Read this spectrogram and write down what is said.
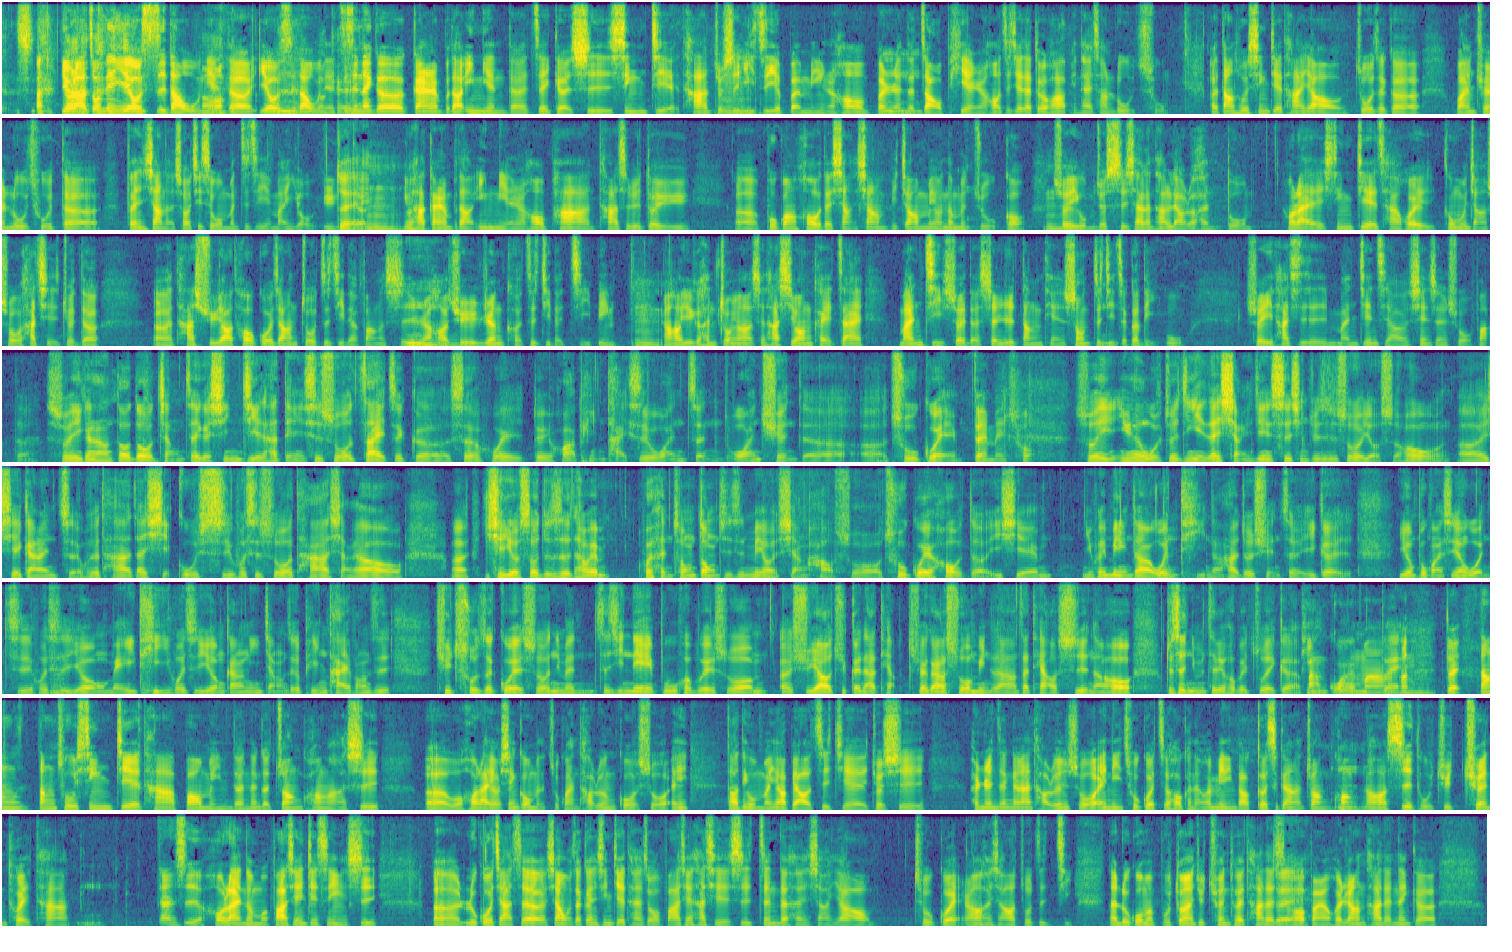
有啦，中间也有四到五 年的，也有四到五年，嗯只是那个感染不到一年的这个是新界，他就是嗯。以自己的本名，然后本人的照片，然后直接在对话平台上露出。呃，当初新界他要做这个完全露出的分享的时候，其实我们自己也蛮犹豫的，嗯因为他感染不到一年，然后怕他是不是对于呃曝光后的想象比较没有那么足够，嗯所以我们就私下跟他聊了很多。后来新界才会跟我们讲说，他其实觉得，呃，他需要透过这样做自己的方式，嗯然后去认可自己的疾病。嗯然后一个很重要的是，他希望可以在满几岁的生日当天送自己这个礼物。所以他其实蛮坚持要现身说法的。所以刚刚豆豆讲这个新界，他等于是说，在这个社会对话平台是完整、完全的呃出柜，对，没错。所以，因为我最近也在想一件事情，就是说，有时候呃，一些感染者或者他在写故事，或是说他想要呃，其实有时候就是他会会很冲动，其实没有想好说出柜后的一些你会面临到的问题，然后他就选择一个用不管是用文字，或是用媒体，或是用刚刚你讲的这个平台方式。去出这柜的时候，你们自己内部会不会说，呃，需要去跟他调，需要跟他说明的，然后再调试，然后就是你们这边会不会做一个评估嘛？对，对。当当初新界他报名的那个状况啊，是，呃，我后来有先跟我们的主管讨论过，说，哎，到底我们要不要直接就是很认真跟他讨论说，哎，你出柜之后可能会面临到各式各样的状况，然后试图去劝退他。嗯，但是后来呢，我们发现一件事情是。呃，如果假设像我在跟新界谈的时候，我发现他其实是真的很想要出柜，然后很想要做自己。那如果我们不断的去劝退他的时候，反而会让他的那个，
